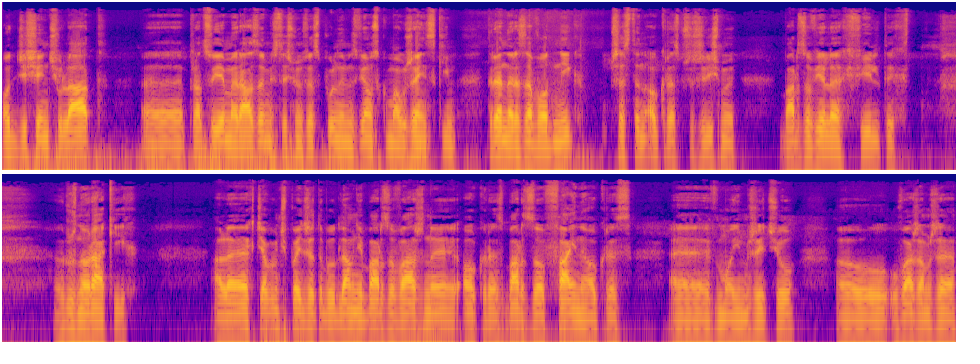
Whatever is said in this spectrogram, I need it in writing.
od 10 lat pracujemy razem, jesteśmy we wspólnym związku małżeńskim, trener-zawodnik. Przez ten okres przeżyliśmy bardzo wiele chwil, tych różnorakich ale chciałbym Ci powiedzieć, że to był dla mnie bardzo ważny okres, bardzo fajny okres e, w moim życiu. Uważam, że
